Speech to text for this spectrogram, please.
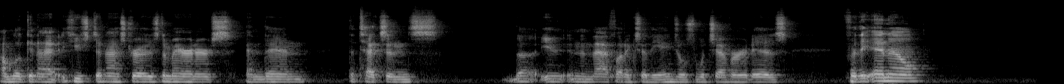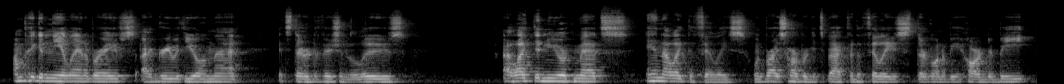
I'm looking at Houston Astros, the Mariners, and then the Texans, the and then the Athletics or the Angels, whichever it is. For the NL, I'm picking the Atlanta Braves. I agree with you on that. It's their division to lose. I like the New York Mets and I like the Phillies. When Bryce Harper gets back for the Phillies, they're going to be hard to beat.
